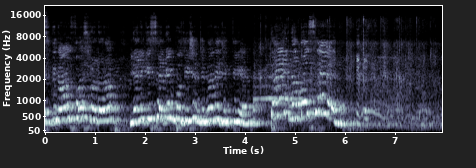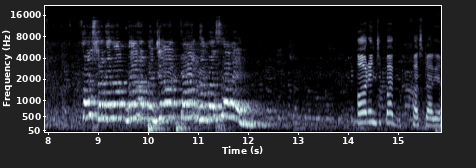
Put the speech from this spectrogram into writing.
इस दिन नाल फ़र्स्ट रनर अप यानी कि सेकंड पोजीशन जिन्होंने जीती है। Tag number 7 first runner up मैं और पंजाब टैग नंबर 7 ऑरेंज पग फ़र्स्ट आ गया।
